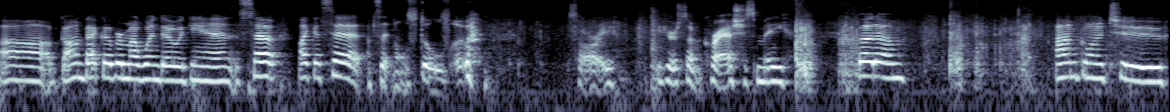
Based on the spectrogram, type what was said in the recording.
uh, I've gone back over my window again. So, like I said, I'm sitting on stools. Sorry, you hear something crash, it's me. But, um, I'm going to,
